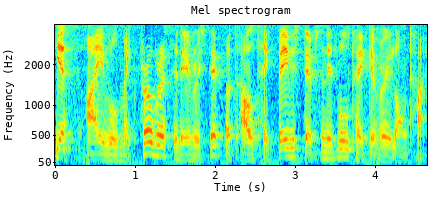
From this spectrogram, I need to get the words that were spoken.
yes, I will make progress at every step, but I'll take baby steps and it will take a very long time.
